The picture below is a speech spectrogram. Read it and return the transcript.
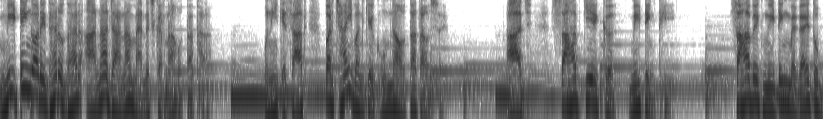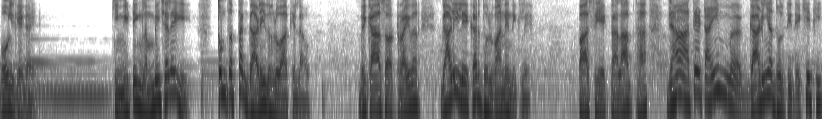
मीटिंग और इधर उधर आना जाना मैनेज करना होता था। उन्हीं के साथ परछाई बन के घूमना होता था उसे। आज साहब की एक मीटिंग थी। साहब एक मीटिंग में गए तो बोल के गए कि मीटिंग लंबी चलेगी, तुम तब तक गाड़ी धुलवा के लाओ। विकास और ड्राइवर गाड़ी लेकर धुलवाने निकले। पास ही एक तालाब था, जहाँ आते टाइम गाड़ियाँ धुलती देखी थी।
